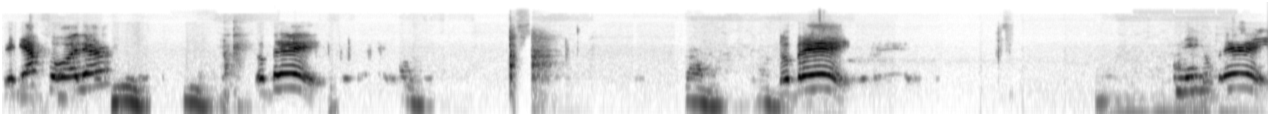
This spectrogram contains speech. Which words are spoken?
Peguei a folha, dobrei. Dobrei. Dobrei.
